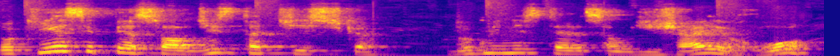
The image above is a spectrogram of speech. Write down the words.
O que esse pessoal de estatística do Ministério da Saúde já errou,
